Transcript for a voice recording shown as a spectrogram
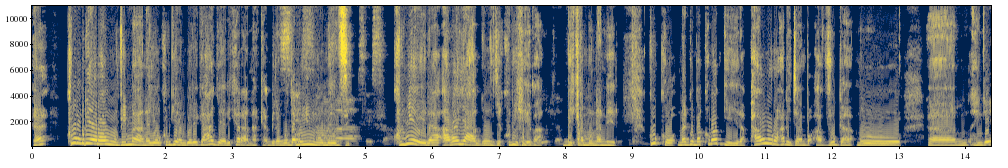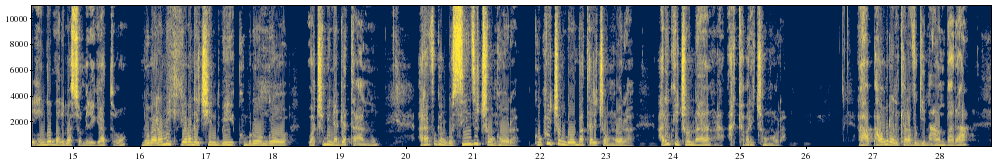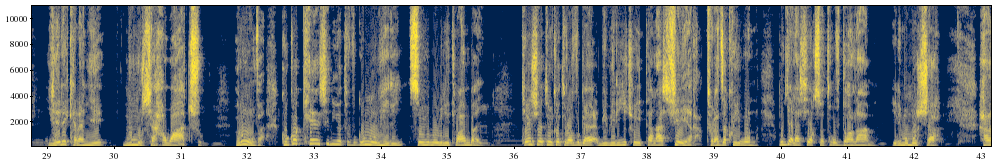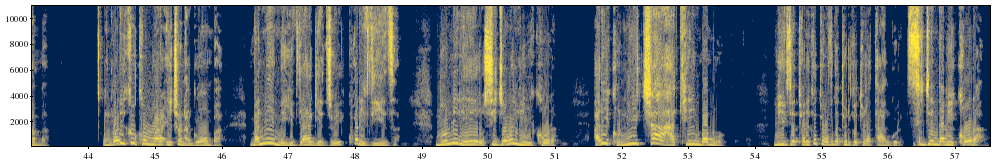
Eh, kumbura yaba wumva imana yokubwira ngo reka hajya yari karantakambira ngo ndamuhe inkomezi kubera aba yagombye kubiheba bikamunanira. Kuko nagomba kubabwira paul hari ijambo avuga mu um, hinge bari basomere gato mu baramo ikigabane cy'indwi ku murongo wa cumi na gatanu aravuga ngo sinzi icyo nkora. Kuko icyo ngomba atari icyo nkora ariko icyo nanka akaba ari icyo nkora. Aha paul ariko aravuga intambara yerekeranye n'umushaha wacu. Urumva? Kuko kenshi niyo tuvuga umubiri si uyu mubiri twambaye? Kenshi iyo turi ko turavuga bibiri y'icyo yita rashera turaza kuyibona. Burya rashera se turuve dans l'âme iri mu mushaha. Hama ngo ariko ko nkora icyo ntagomba mba nemeye ibyagezwe ko ari byiza none rero si jyewe nkibikora. Ariko ni icyaha kimbamwo? Nibyo turi ko turavuga turi ko turatangura. Si jye ndabikora?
